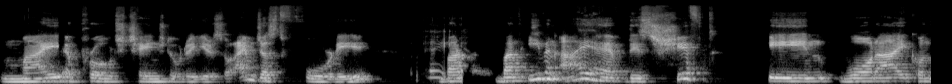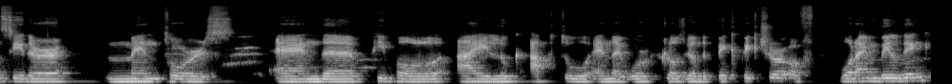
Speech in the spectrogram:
my approach changed over the years. So I'm just 40, okay. but but even I have this shift in what I consider mentors and uh, people I look up to, and I work closely on the big picture of what I'm building.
